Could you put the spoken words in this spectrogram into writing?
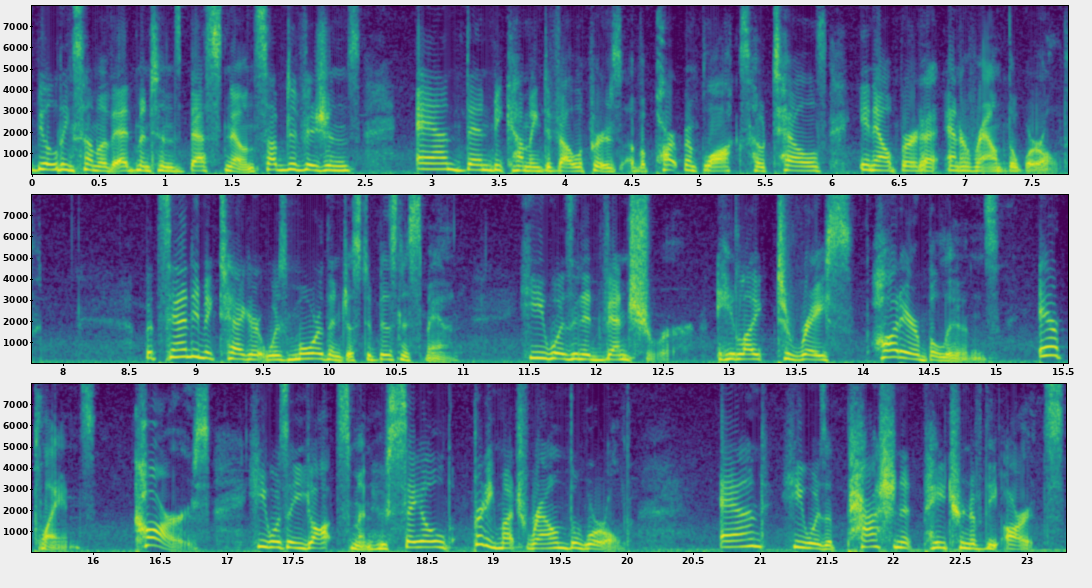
building some of Edmonton's best known subdivisions and then becoming developers of apartment blocks, hotels in Alberta and around the world. But Sandy Mactaggart was more than just a businessman. He was an adventurer. He liked to race hot air balloons airplanes, cars. He was a yachtsman who sailed pretty much round the world. And he was a passionate patron of the arts,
